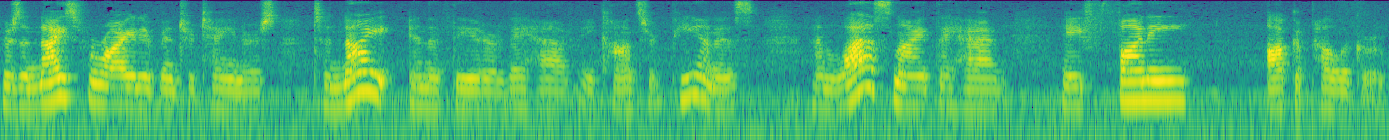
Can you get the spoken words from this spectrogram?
There's a nice variety of entertainers. Tonight in the theater they have a concert pianist and last night they had a funny a cappella group.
